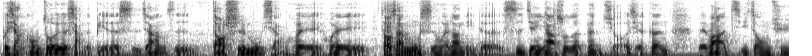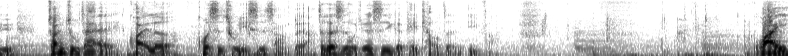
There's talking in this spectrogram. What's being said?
不想工作又想着别的事，这样子朝思暮想会会朝三暮四，会让你的时间压缩的更久，而且更没办法集中去专注在快乐或是处理事上。对啊，这个是我觉得是一个可以调整的地方。Y，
